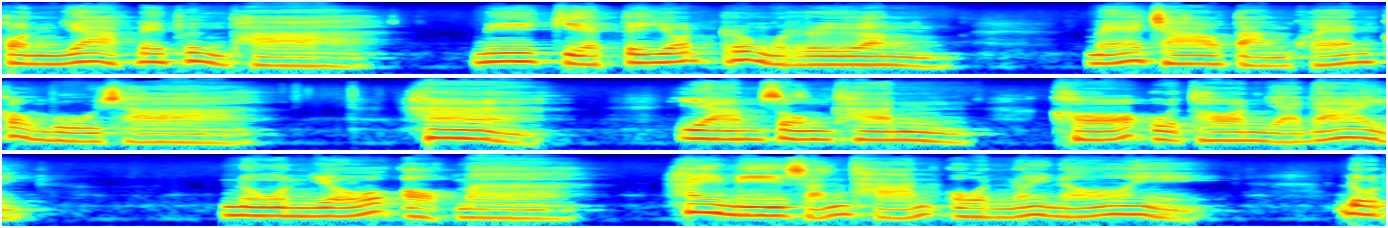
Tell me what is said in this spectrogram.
คนยากได้พึ่งพา มีเกียรติยศรุ่งเรือง แม้ชาวต่างแคว้นก็บูชา 5. ยามทรงคัน ขออุทธร์อย่าได้ นูนโยออกมา ให้มีสันฐานโอนน้อยๆ ดุด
